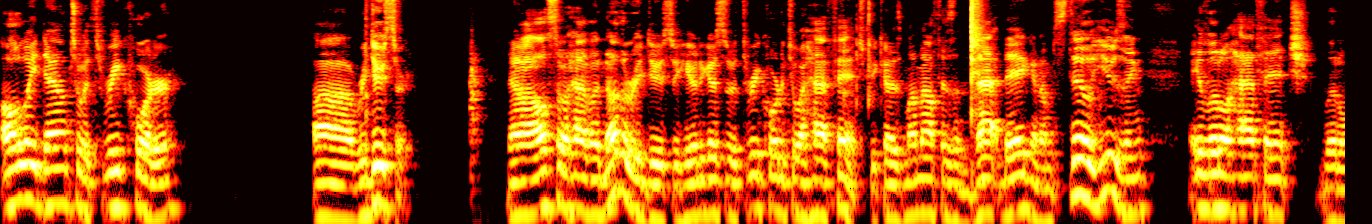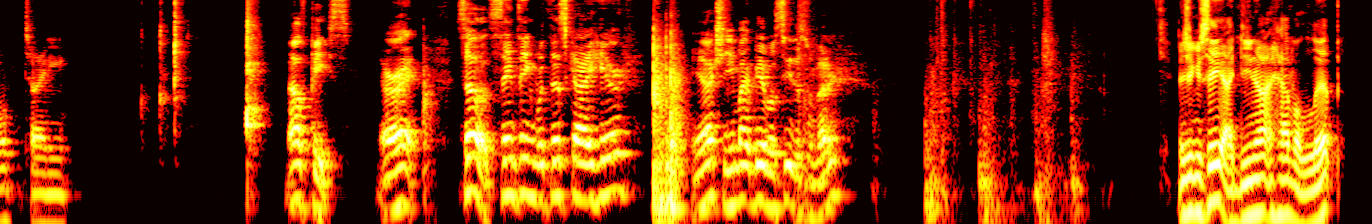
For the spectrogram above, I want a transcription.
all the way down to a three quarter uh, reducer. Now I also have another reducer here that goes to a three quarter to a half inch because my mouth isn't that big and I'm still using a little half inch, little tiny mouthpiece. All right, so same thing with this guy here. Yeah, actually you might be able to see this one better. As you can see, I do not have a lip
